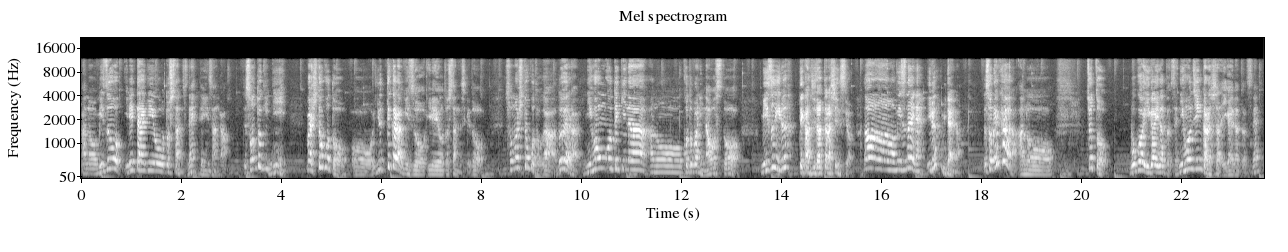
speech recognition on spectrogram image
あの水を入れてあげようとしたんですね店員さんが。でその時にまあ一言言ってから水を入れようとしたんですけどその一言がどうやら日本語的な、あの言葉に直すと水いるって感じだったらしいんですよ。ああ水ないね。いる？みたいな。それがあのちょっと僕は意外だったんですね。日本人からしたら意外だったんですね。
